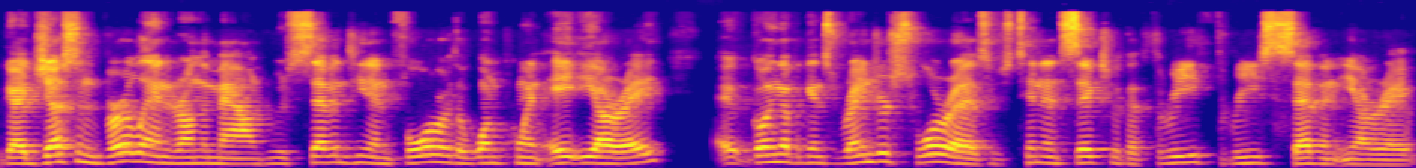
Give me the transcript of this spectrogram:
we got Justin Verlander on the mound, who's 17 and 4 with a 1.8 ERA, uh, going up against Ranger Suarez, who's 10 and 6 with a 3.37 ERA.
